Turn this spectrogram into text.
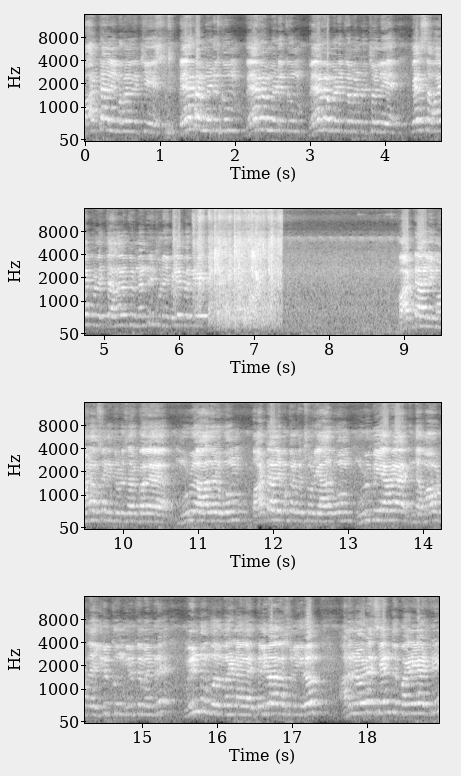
பாட்டாளி மகிழ்ச்சி வேகம் எடுக்கும் வேகம் எடுக்கும் வேகம் எடுக்கும் என்று சொல்லி பேச வாய்ப்பளித்த அனைவருக்கும் நன்றி கூறி விடைபெறுகிறேன் பாட்டாளி மாணவ சங்கத்தினுடைய சார்பாக முழு ஆதரவும் பாட்டாளி மக்கள் கட்சியுடைய ஆதரவும் முழுமையாக இந்த மாவட்டத்தில் இருக்கும் இருக்கும் என்று மீண்டும் ஒரு முறை நாங்கள் தெளிவாக சொல்கிறோம். அதனோட சேர்ந்து பணியாற்றி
